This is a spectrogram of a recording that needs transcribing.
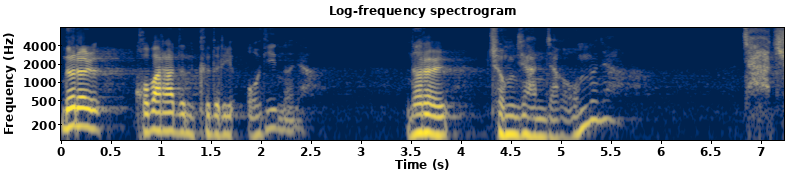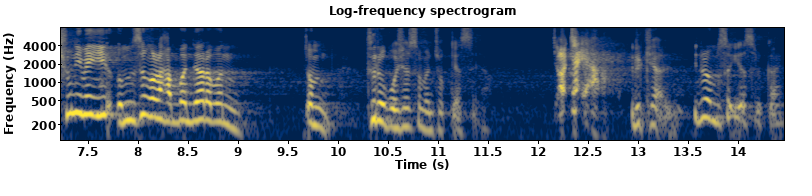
너를 고발하던 그들이 어디 있느냐? 너를 정죄한 자가 없느냐? 자, 주님의 이 음성을 한번 여러분 좀 들어보셨으면 좋겠어요 여자야! 이렇게 이런 음성이었을까요?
